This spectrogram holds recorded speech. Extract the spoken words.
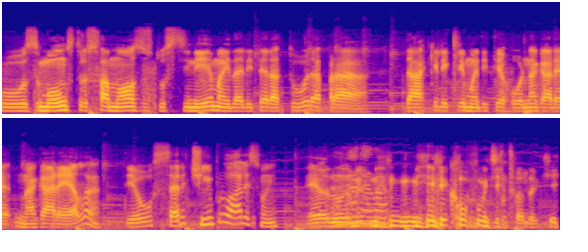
os monstros famosos do cinema e da literatura pra dar aquele clima de terror na, gare- na garela, deu certinho pro Alisson, hein? É, Eu, não- eu me, me- me confundi todo aqui.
